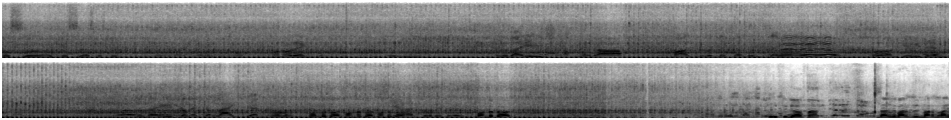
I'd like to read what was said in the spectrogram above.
আসতেছে আসতেছে আস্তে আস্তে আপনারা মাছ ধরুন দেখতে একটা লাইক দেন বন্ধ কর বন্ধ কর বন্ধ কর বন্ধ কর তুই তুই দেওয়াস না দাদা বাড়ি বাড়ি বাড়ি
